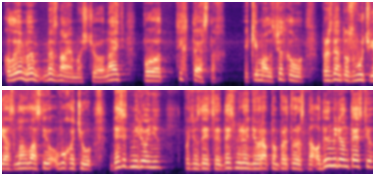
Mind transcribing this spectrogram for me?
коли ми, ми знаємо, що навіть по тих тестах, які мали спочатку президент озвучив, я на власні вуха чув 10 мільйонів, потім, здається, 10 мільйонів раптом перетворилося на 1 мільйон тестів,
